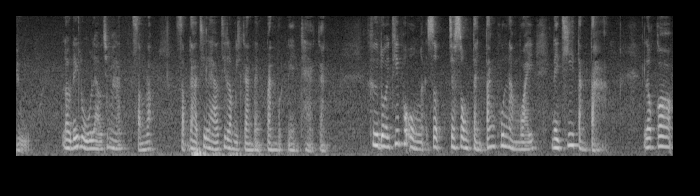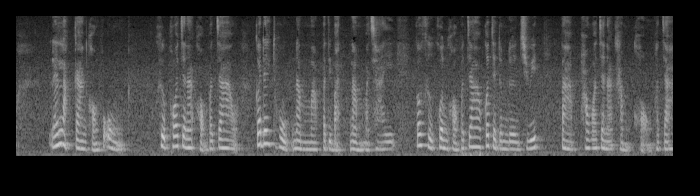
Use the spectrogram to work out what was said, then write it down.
อยู่ เราได้รู้แล้วใช่ไหมสำหรับสัปดาห์ที่แล้วที่เรามีการแบ่งปันบทเรียนแชร์กัน คือโดยที่พระองค์จะทรงแต่งตั้งผู้นำไว้ในที่ต่างๆ แล้วก็และหลักการของพระองค์ คือพระเจนะของพระเจ้า ก็ได้ถูกนำมาปฏิบัตินำมาใช้ ก็คือคนของพระเจ้าก็จะดำเนินชีวิตตามพระวจนะคำของพระเจ้า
